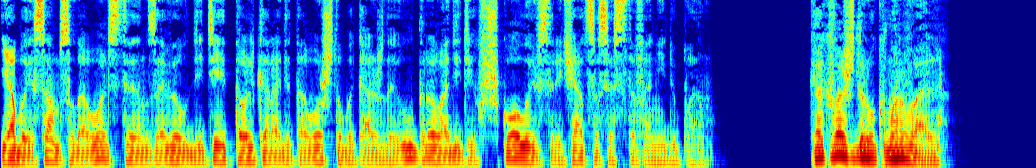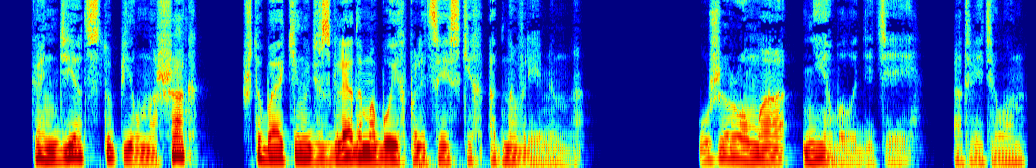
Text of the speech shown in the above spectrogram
Я бы и сам с удовольствием завел детей только ради того, чтобы каждое утро водить их в школу и встречаться со Стефани Дюпан. Как ваш друг Марваль. Канди отступил на шаг, чтобы окинуть взглядом обоих полицейских одновременно. «У Жерома не было детей», — ответил он.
